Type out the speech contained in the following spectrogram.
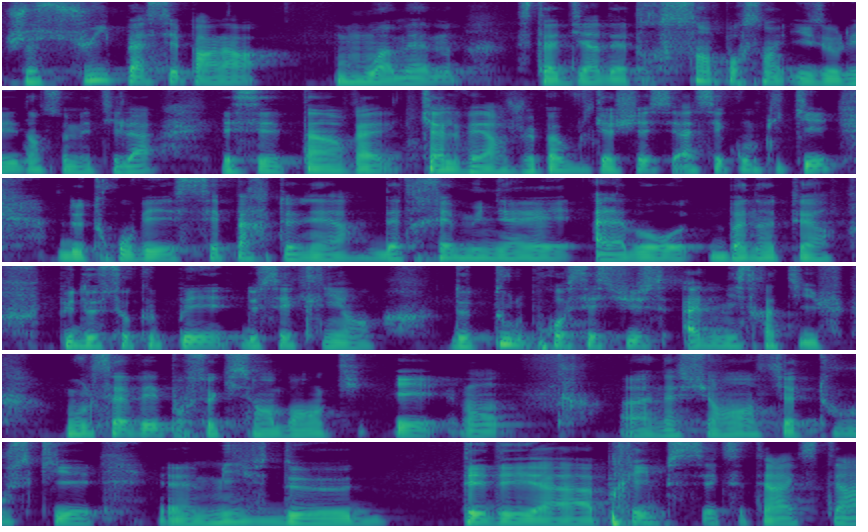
Je suis passé par là moi-même, c'est-à-dire d'être 100% isolé dans ce métier-là. Et c'est un vrai calvaire. Je vais pas vous le cacher, c'est assez compliqué de trouver ses partenaires, d'être rémunéré à la bonne hauteur, puis de s'occuper de ses clients, de tout le processus administratif. Vous le savez pour ceux qui sont en banque et en, assurance, il y a tout ce qui est euh, MIF de TDA, PRIPS, etc., etc.,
